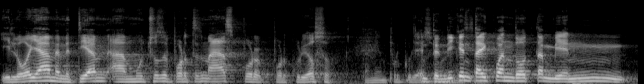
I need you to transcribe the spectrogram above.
y luego ya me metí a, muchos deportes más por, por curioso. También por curiosidad. Entendí que en Taekwondo también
